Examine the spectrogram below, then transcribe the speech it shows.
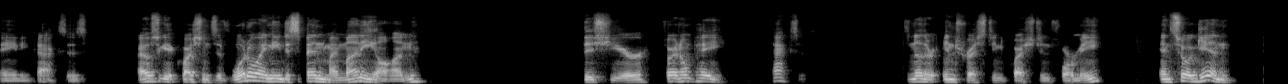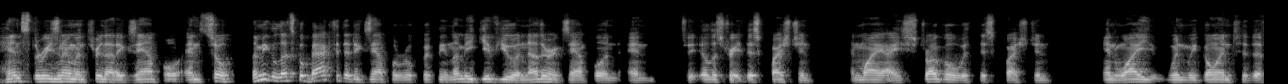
pay any taxes? I also get questions of what do I need to spend my money on this year so I don't pay taxes? It's another interesting question for me. And so again, hence the reason I went through that example. And so let me let's go back to that example real quickly and let me give you another example and, and to illustrate this question and why I struggle with this question and why when we go into the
